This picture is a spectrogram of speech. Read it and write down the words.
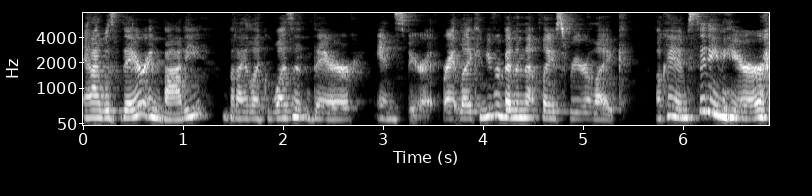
and I was there in body, but I like wasn't there in spirit, right? Like, have you ever been in that place where you're like, okay, I'm sitting here,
